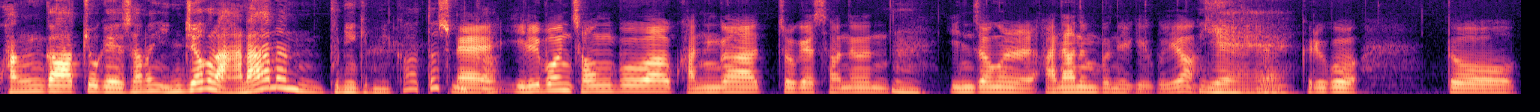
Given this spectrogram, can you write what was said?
관가 쪽에서는 인정을 안 하는 분위기입니까? 어떻습니까? 네, 일본 정부와 관가 쪽에서는 음. 인정을 안 하는 분위기고요. 예. 네, 그리고 또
